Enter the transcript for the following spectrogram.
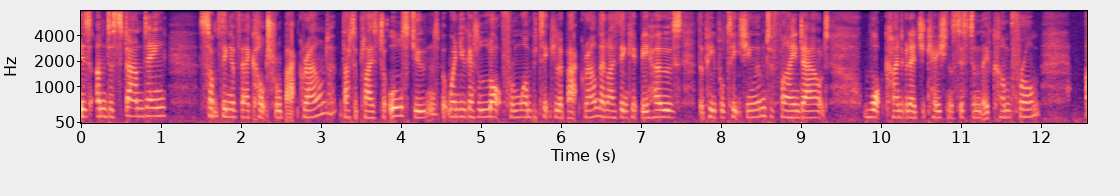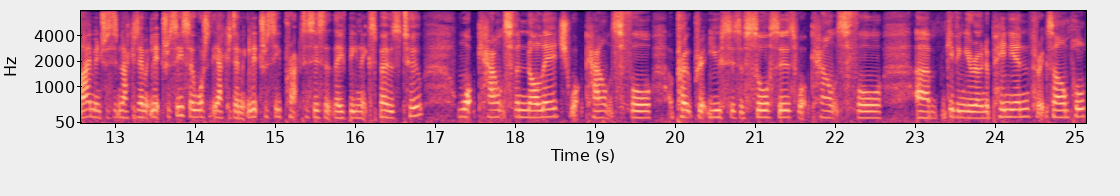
is understanding something of their cultural background. That applies to all students, but when you get a lot from one particular background, then I think it behoves the people teaching them to find out what kind of an educational system they've come from. I'm interested in academic literacy, so what are the academic literacy practices that they've been exposed to? What counts for knowledge? What counts for appropriate uses of sources? What counts for um, giving your own opinion, for example,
